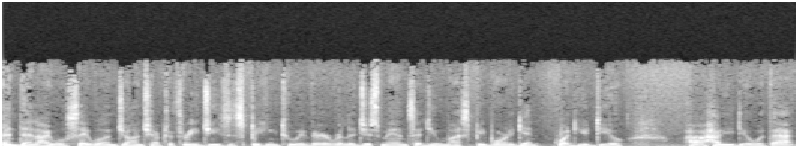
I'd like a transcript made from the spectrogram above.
And then I will say, well, in John chapter 3, Jesus speaking to a very religious man said, you must be born again. What do you deal, uh, how do you deal with that?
